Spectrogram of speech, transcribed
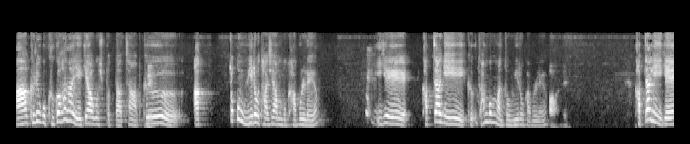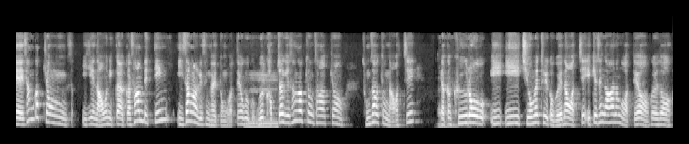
아, 그리고 그거 하나 얘기하고 싶었다. 참, 그, 아, 조금 위로 다시 한번 가볼래요? 이게 갑자기 그, 한 번만 더 위로 가볼래요? 아, 네. 갑자기 이게 삼각형 이게 나오니까 약간 사람들이 띵 이상하게 생각했던 것 같아요. 그왜 음. 갑자기 삼각형, 사각형, 정사각형 나왔지? 약간 네. 그런 이, 이 지오메트리가 왜 나왔지? 이렇게 생각하는 것 같아요. 그래서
